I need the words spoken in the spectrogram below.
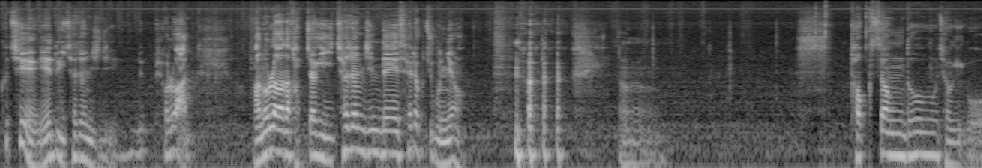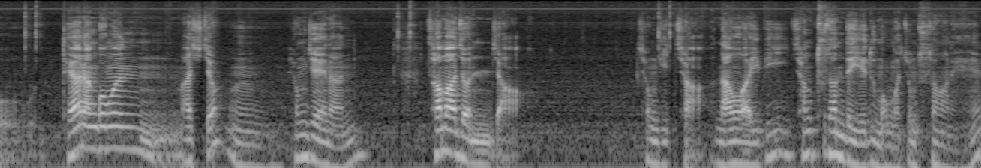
그치 얘도 2차 전지지. 근데 별로 안, 안 올라가다 갑자기 2차 전지인데 세력주군요. 덕성도 저기고 대한항공은 아시죠? 음, 형제의 난 삼화전자 전기차 나우아이비 장투산대 얘도 뭔가 좀 수상하네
